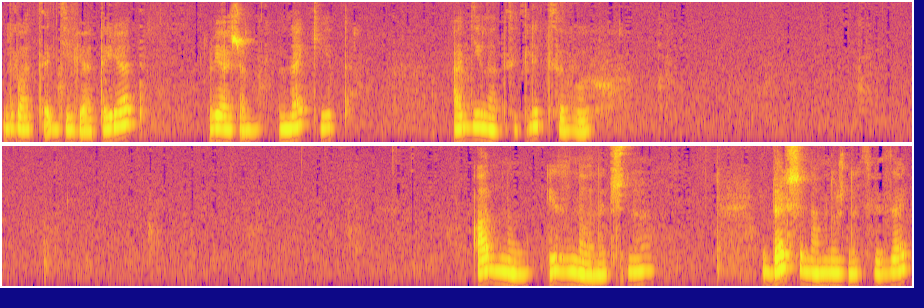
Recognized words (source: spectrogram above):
29 ряд. Вяжем накид 11 лицевых. одну изнаночную. Дальше нам нужно связать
